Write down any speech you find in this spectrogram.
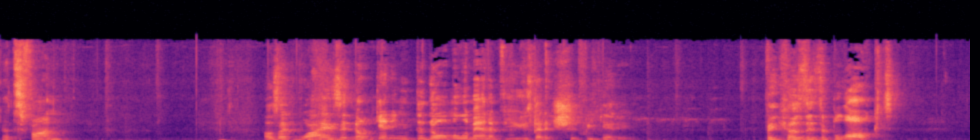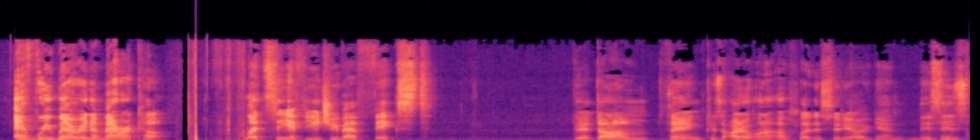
That's fun. I was like, why is it not getting the normal amount of views that it should be getting? Because it's blocked everywhere in America. Let's see if YouTube have fixed the dumb thing, because I don't want to upload this video again. This is...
